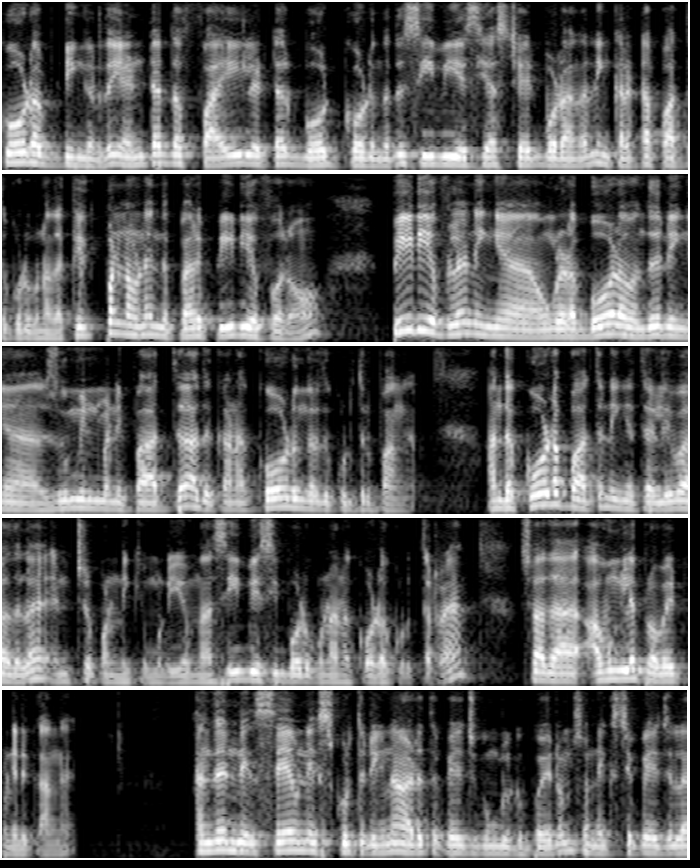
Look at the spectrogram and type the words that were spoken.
கோட் அப்படிங்கிறது enter the five letter board கோடுங்கிறது சிபிஎஸ்சியாக ஸ்டேட் போர்டாங்கிறது நீங்கள் கரெக்டாக பார்த்து கொடுக்கணும். அதை கிளிக் பண்ண உடனே இந்த மாதிரி பிடிஎஃப் வரும். பிடிஎஃப்பில் நீங்கள் உங்களோட போர்டை வந்து நீங்கள் ஜூம் இன் பண்ணி பார்த்து அதுக்கான கோடுங்கிறது கொடுத்துருப்பாங்க. அந்த கோடை பார்த்து நீங்கள் தெளிவாக அதில் என்ட்ரு பண்ணிக்க முடியும். நான் சிபிஎஸ்சி போர்டுக்கு உண்டான கோடை கொடுத்துட்றேன். ஸோ அதை அவங்களே ப்ரொவைட் பண்ணியிருக்காங்க அண்ட் தென் சேவ் நெக்ஸ்ட் கொடுத்துட்டிங்கன்னா அடுத்த பேஜுக்கு உங்களுக்கு போயிடும் ஸோ நெக்ஸ்ட் பேஜில்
